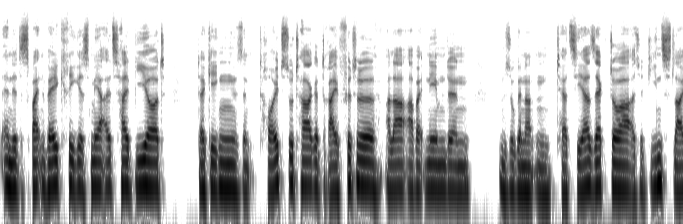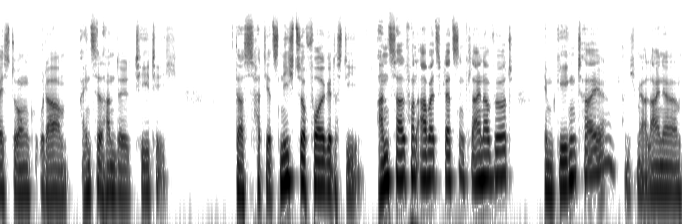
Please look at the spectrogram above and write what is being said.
Ende des Zweiten Weltkrieges mehr als halbiert. Dagegen sind heutzutage drei Viertel aller Arbeitnehmenden im sogenannten Tertiärsektor, also Dienstleistung oder Einzelhandel tätig. Das hat jetzt nicht zur Folge, dass die Anzahl von Arbeitsplätzen kleiner wird, im Gegenteil, wenn ich mir alleine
